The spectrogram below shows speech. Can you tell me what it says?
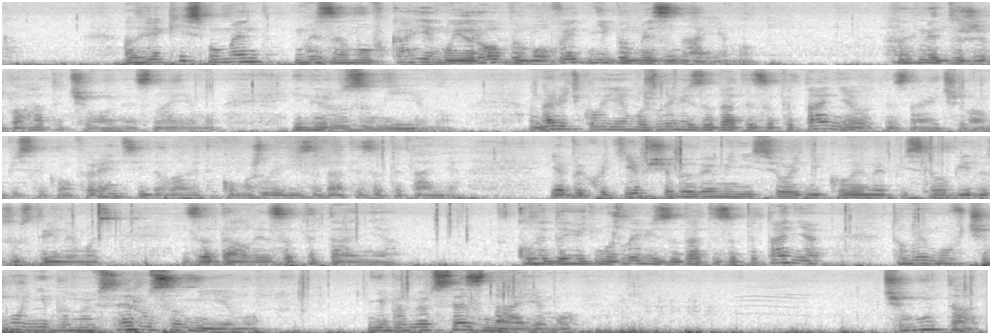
Але в якийсь момент ми замовкаємо і робимо вид, ніби ми знаємо. Але ми дуже багато чого не знаємо і не розуміємо. А навіть коли є можливість задати запитання, от не знаю, чи вам після конференції давали таку можливість задати запитання. Я би хотів, щоб ви мені сьогодні, коли ми після обіду зустрінемось, задали запитання. Коли дають можливість задати запитання, то ми мовчимо, ніби ми все розуміємо, ніби ми все знаємо. Чому так?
